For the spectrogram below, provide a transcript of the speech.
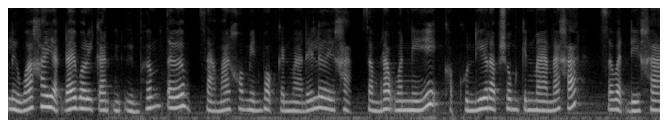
หรือว่าใครอยากได้บริการอื่นๆ เพิ่มเติม สามารถคอมเมนต์บอกกันมาได้เลยค่ะสำหรับวันนี้ขอบคุณที่รับชมกันมานะคะ สวัสดีค่ะ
